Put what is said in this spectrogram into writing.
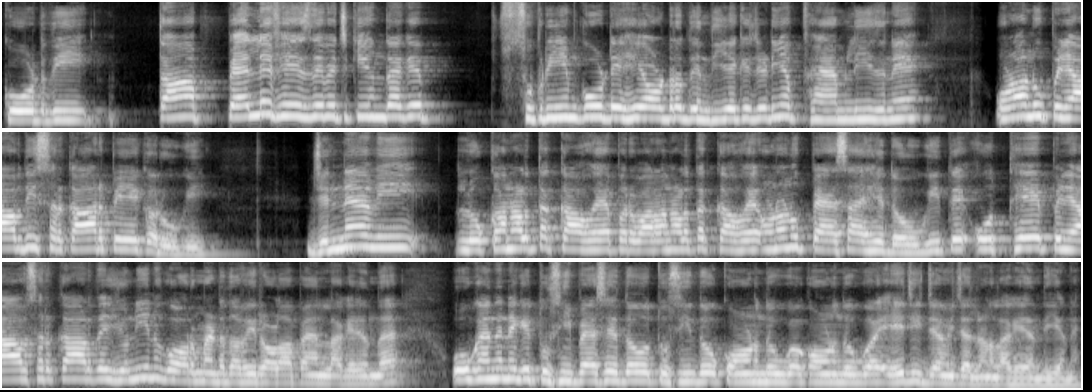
ਕੋਰਟ ਦੀ ਤਾਂ ਪਹਿਲੇ ਫੇਜ਼ ਦੇ ਵਿੱਚ ਕੀ ਹੁੰਦਾ ਕਿ ਸੁਪਰੀਮ ਕੋਰਟ ਇਹ ਆਰਡਰ ਦਿੰਦੀ ਹੈ ਕਿ ਜਿਹੜੀਆਂ ਫੈਮਲੀਆਂ ਨੇ, ਉਹਨਾਂ ਨੂੰ ਪੰਜਾਬ ਦੀ ਸਰਕਾਰ ਪੇ ਕਰੂਗੀ। ਜਿੰਨੇ ਵੀ ਲੋਕਾਂ ਨਾਲ ਧੱਕਾ ਹੋਇਆ, ਪਰਿਵਾਰਾਂ ਨਾਲ ਧੱਕਾ ਹੋਇਆ, ਉਹਨਾਂ ਨੂੰ ਪੈਸਾ ਇਹ ਦੇਊਗੀ ਤੇ ਉੱਥੇ ਪੰਜਾਬ ਸਰਕਾਰ ਤੇ ਯੂਨੀਅਨ ਗਵਰਨਮੈਂਟ ਦਾ ਵੀ ਰੌਲਾ ਪੈਣ ਲੱਗ ਜਾਂਦਾ ਉਹ ਕਹਿੰਦੇ ਨੇ ਕਿ ਤੁਸੀਂ ਪੈਸੇ ਦਿਓ, ਤੁਸੀਂ ਦਿਓ, ਕੌਣ ਦੇਊਗਾ ਕੌਣ ਦੇਊਗਾ, ਇਹ ਚੀਜ਼ਾਂ ਵੀ ਚੱਲਣ ਲੱਗ ਜਾਂਦੀਆਂ ਨੇ।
